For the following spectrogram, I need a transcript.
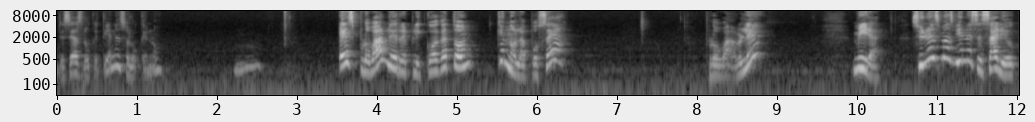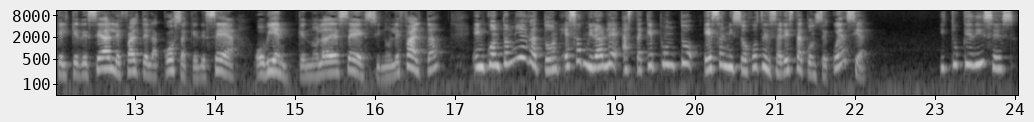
¿Deseas lo que tienes o lo que no? Mm. Es probable, replicó Agatón, que no la posea. ¿Probable? Mira, si no es más bien necesario que el que desea le falte la cosa que desea, o bien que no la desee si no le falta, en cuanto a mí, Agatón, es admirable hasta qué punto es a mis ojos necesaria esta consecuencia. ¿Y tú qué dices?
